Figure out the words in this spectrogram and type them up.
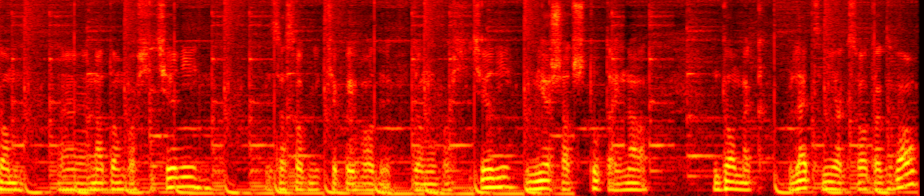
dom, na dom właścicieli, zasobnik ciepłej wody w domu właścicieli, mieszacz tutaj na domek letni, jak zwał, tak zwał,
